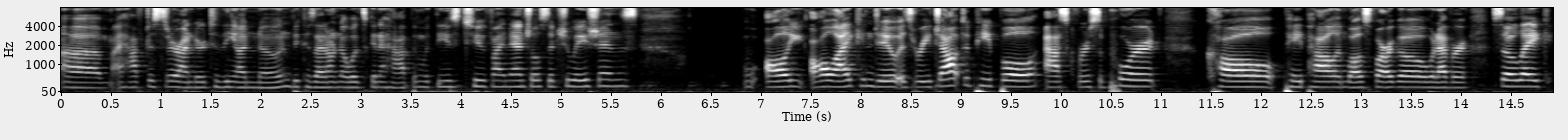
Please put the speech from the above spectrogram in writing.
um, I have to surrender to the unknown because I don't know what's going to happen with these two financial situations. All all I can do is reach out to people, ask for support, call PayPal and Wells Fargo, whatever. So like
